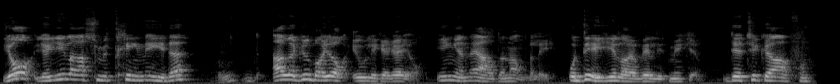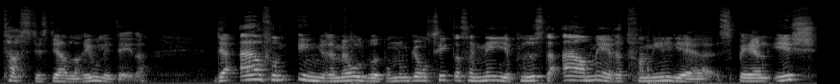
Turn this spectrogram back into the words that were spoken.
Ja, jag gillar asymmetrin i det. Alla gubbar gör olika grejer. Ingen är den andra lik. Och det gillar jag väldigt mycket. Det tycker jag är fantastiskt jävla roligt i det. Det är från yngre målgrupp, om de går och siktar sig 9 plus, det är mer ett familjespel-ish.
